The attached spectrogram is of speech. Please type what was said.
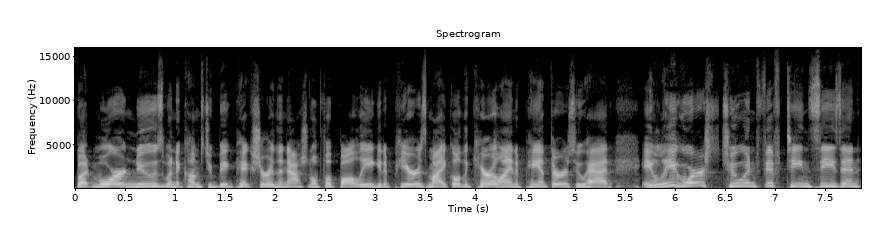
But more news when it comes to big picture in the National Football League. It appears, Michael, the Carolina Panthers, who had a league worst 2 and 15 season,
